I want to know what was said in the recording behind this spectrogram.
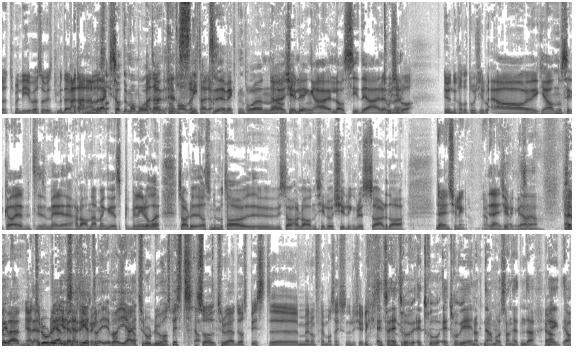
bøtt med livet. Så hvis, men det er litt nei, nei, men det er ikke sånn. Man må Nei, det ta er en totalvekt her, ja. snittvekten på en Ja, eh, ok. kylling. Er, la oss si det er en To kilo, da. I underkant av to kilo. Ja, ikke- ja noe cirka mer halvannen, ja, men det spiller ingen rolle. Så har du, altså du må ta, øh, Hvis du har halvannen kilo kyllingbryst, så er det da Det er én kylling. Ja. Det er en kylling. Ja, Liksom. det er- Jeg tror du, det en jeg kylling. hva jeg tror du har spist, så tror jeg du har spist uh, mellom 500 og 600 kylling. Jeg tror, jeg, tror, jeg, tror, jeg tror vi er nok nærmere sannheten der. Ja. Jeg, ja,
